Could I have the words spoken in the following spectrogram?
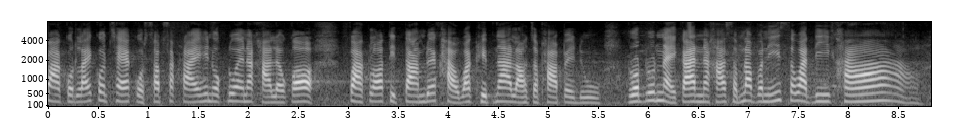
ฝากกดไลค์ กดแชร์ กด Subscribe ให้นกด้วยนะคะ แล้วก็ฝากรอติดตามด้วยค่ะว่าคลิปหน้าเราจะพาไปดูรถรุ่นไหนกันนะคะสำหรับวันนี้สวัสดีค่ะ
